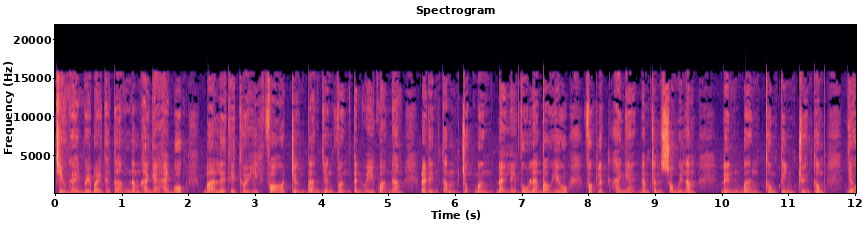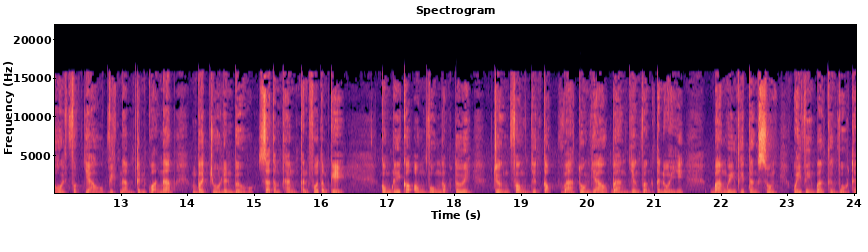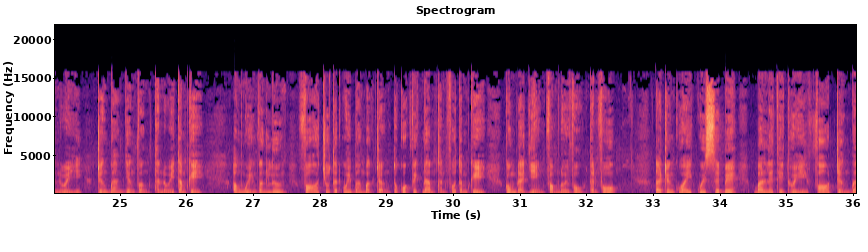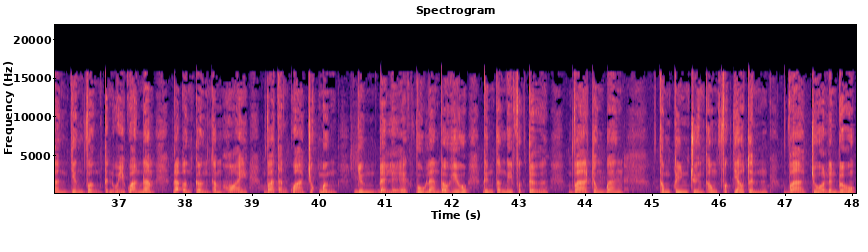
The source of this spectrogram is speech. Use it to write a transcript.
Chiều ngày 17 tháng 8 năm 2021, bà Lê Thị Thủy, Phó trưởng ban dân vận tỉnh ủy Quảng Nam đã đến thăm chúc mừng Đại lễ Vu Lan Bao Hiếu Phật lịch 2565 đến Ban Thông tin Truyền thông Giáo hội Phật giáo Việt Nam tỉnh Quảng Nam và Chùa Linh Bửu, xã Tâm Thăng, thành phố Tam Kỳ. Cùng đi có ông Vũ Ngọc Tươi, trưởng phòng dân tộc và tôn giáo ban dân vận tỉnh ủy, bà Nguyễn Thị Tân Xuân, ủy viên ban thường vụ thành ủy, trưởng ban dân vận thành ủy Tam Kỳ, ông Nguyễn Văn Lương, Phó Chủ tịch Ủy ban Mặt trận Tổ quốc Việt Nam thành phố Tam Kỳ cùng đại diện phòng nội vụ thành phố. Tại trường quay QCB, bà Lê Thị Thủy, Phó trưởng ban dân vận tỉnh ủy Quảng Nam đã ân cần thăm hỏi và tặng quà chúc mừng nhưng đại lễ Vu Lan báo hiếu đến tăng ni Phật tử và trong ban thông tin truyền thông Phật giáo tỉnh và chùa Linh Bửu.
